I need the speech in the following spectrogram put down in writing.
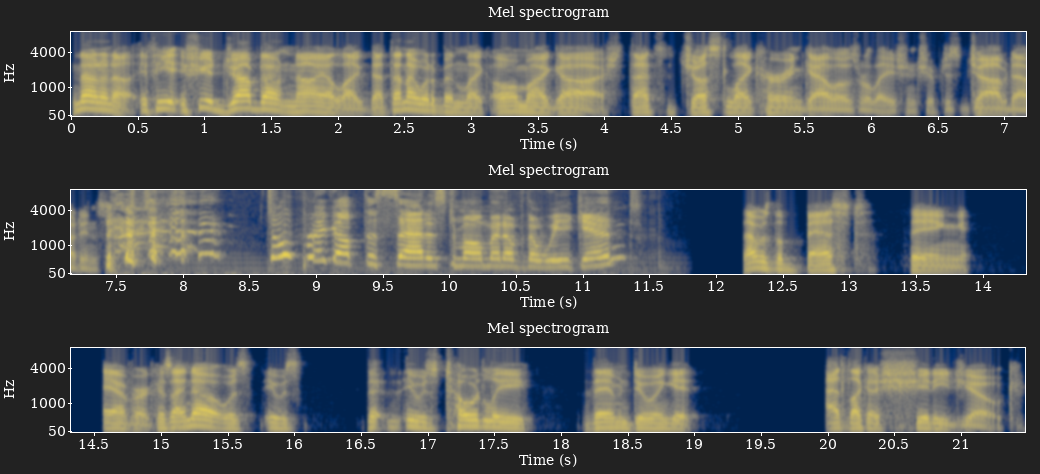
No, no, no. If he if she had jobbed out Nia like that, then I would have been like, oh my gosh, that's just like her and Gallows' relationship, just jobbed out inside. Don't bring up the saddest moment of the weekend. that was the best thing ever because I know it was it was it was totally them doing it at like a shitty joke.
